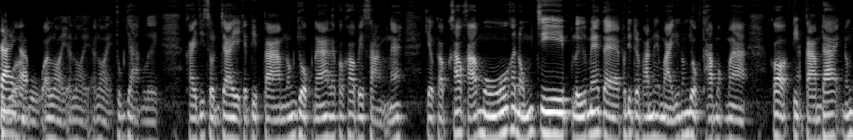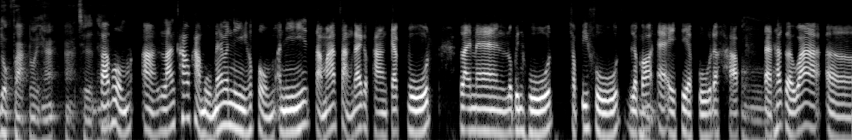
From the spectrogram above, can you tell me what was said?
ใช่ถือว่าครับโอ้โหอร่อยอร่อยอร่อย ทุกอย่างเลย ใครที่สนใจอยากจะติดตามน้องหยกนะ แล้วก็เข้าไปสั่งนะ เกี่ยวกับข้าวขาหมูขนมจีบ หรือแม้แต่ผลิตภัณฑ์ใหม่ๆที่น้องหยกทำออกมา ก็ติดตามได้น้องหยกฝากหน่อยฮะ อ่าเชิญฮะครับผมอ่าร้านข้าวขาหมูแม่มณีครับผม อันนี้สามารถสั่งได้กับทางแก p ฟู้ดไลแมนโรบินฮูดช้อปปี้ฟู้ดแล้วก็แอร์เอเชียฟู้ดนะครับโอ้แต่ถ้าเกิดว่าเอ่อ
